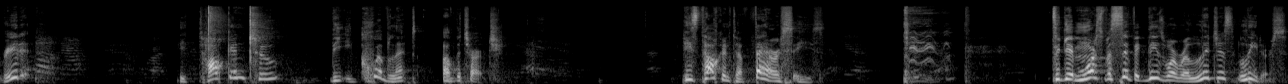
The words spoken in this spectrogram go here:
Read it. He's talking to the equivalent of the church. He's talking to Pharisees. to get more specific, these were religious leaders.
